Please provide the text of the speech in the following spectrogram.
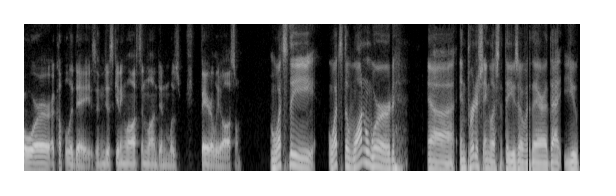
for a couple of days and just getting lost in London was fairly awesome. What's the what's the one word uh, in British English that they use over there that you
